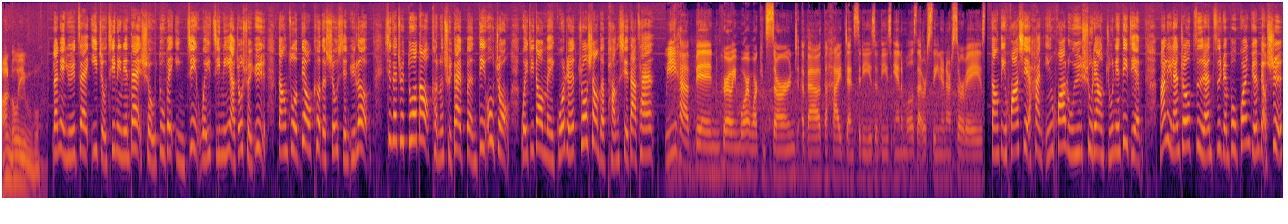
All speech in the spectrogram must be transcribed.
unbelievable. 蓝鲶鱼在一九七零年代首度被引进维吉尼亚州水域，当做钓客的休闲娱乐，现在却多到可能取代本地物种，危及到美国人桌上的螃蟹大餐。We have been growing more and more concerned about the high densities of these animals that we're seeing in our surveys. 当地花蟹和银花鲈鱼数量逐年递减。马里兰州自然资源部官员表示，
